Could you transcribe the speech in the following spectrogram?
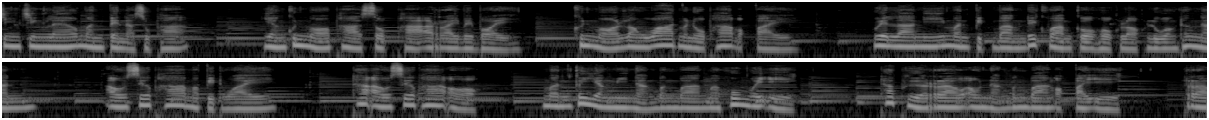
จริงๆ แล้วมันเป็นอสุภะอย่างคุณหมอผ่าศพผ่าอะไรบ่อยๆ คุณหมอลองวาดมโนภาพออกไป เวลานี้มันปิดบังด้วยความโกหกหลอกลวงทั้งนั้น เอาเสื้อผ้ามาปิดไว้ ถ้าเอาเสื้อผ้าออก มันก็ยังมีหนังบางๆมาหุ้มไว้อีก ถ้าเผื่อเราเอาหนังบางๆออกไปอีก เรา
